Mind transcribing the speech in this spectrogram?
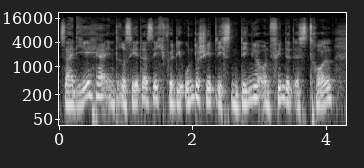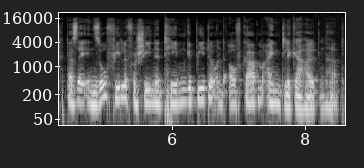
Seit jeher interessiert er sich für die unterschiedlichsten Dinge und findet es toll, dass er in so viele verschiedene Themengebiete und Aufgaben Einblick erhalten hat.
